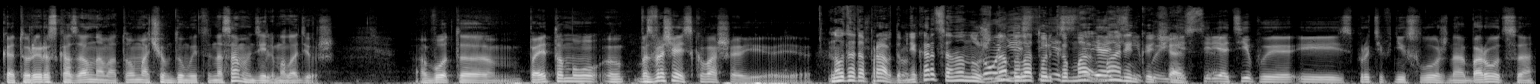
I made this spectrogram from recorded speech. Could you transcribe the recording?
который рассказал нам о том, о чем думает на самом деле молодежь. Вот, э, поэтому, э, возвращаясь к вашей... Э, ну, вот это правда. Мне кажется, она нужна ну, была только есть маленькой части. Есть стереотипы, и против них сложно бороться.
